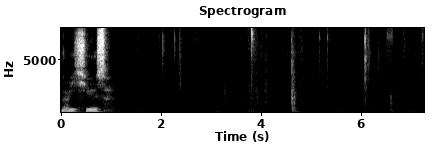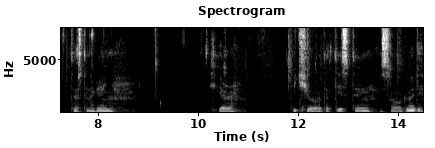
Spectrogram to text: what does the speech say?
No issues. Testing again here to show that this thing is all good.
